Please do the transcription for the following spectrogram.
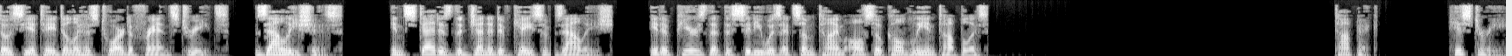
Société de l'Histoire de France treats Zalishes instead as the genitive case of Zalish. It appears that the city was at some time also called Leontopolis. History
